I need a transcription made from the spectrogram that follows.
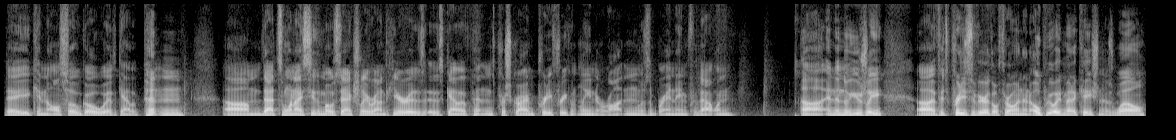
They can also go with gabapentin. Um, that's one I see the most actually around here is, is gabapentin prescribed pretty frequently. Neurontin was the brand name for that one. Uh, and then they'll usually, uh, if it's pretty severe, they'll throw in an opioid medication as well.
